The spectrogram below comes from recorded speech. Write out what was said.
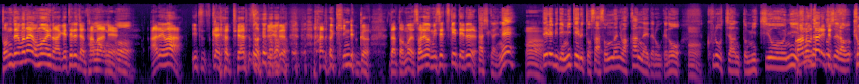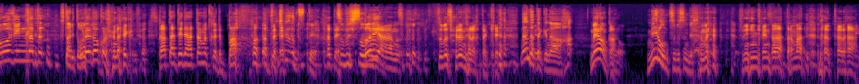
とんでもない重いの上げてるじゃんたまに。うんうん。あれはいつかやってやるぞっていう あの筋力だと思うよ。それを見せつけてる。確かにね。うん。テレビで見てるとさそんなに分かんないだろうけど、ん。クロちゃんとみちおにあの二人ってことしたら強靭なた 二人とも。俺どころじゃないから 片手で頭使ってバッって。チューっつってだって潰しそうドなリアン潰せるんじゃなかったっけ？なんだったっけなはメロンか。メロン潰すんでした。ね 人間の頭だったら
